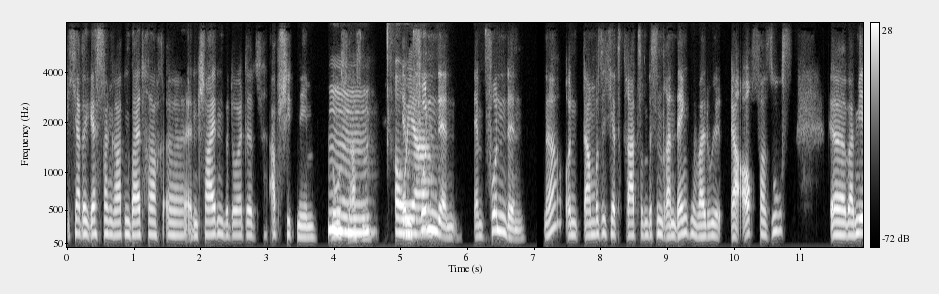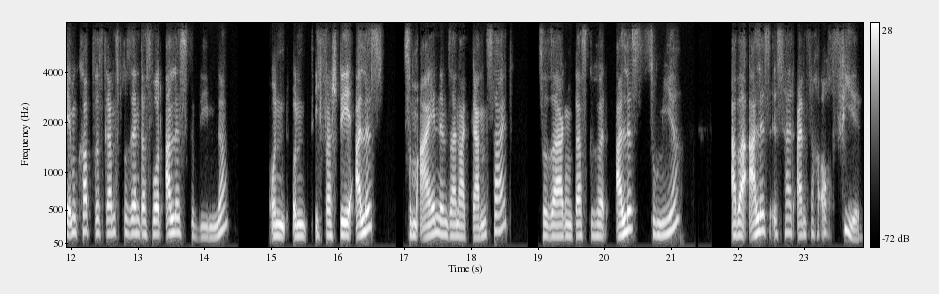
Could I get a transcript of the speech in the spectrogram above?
ich hatte gestern gerade einen Beitrag, äh, entscheiden bedeutet Abschied nehmen, mhm. loslassen. Oh, empfunden, ja. empfunden. Ne? Und da muss ich jetzt gerade so ein bisschen dran denken, weil du ja auch versuchst, äh, bei mir im Kopf ist ganz präsent das Wort alles geblieben. Ne? Und, und ich verstehe alles zum einen in seiner Ganzheit, zu sagen, das gehört alles zu mir, aber alles ist halt einfach auch viel.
